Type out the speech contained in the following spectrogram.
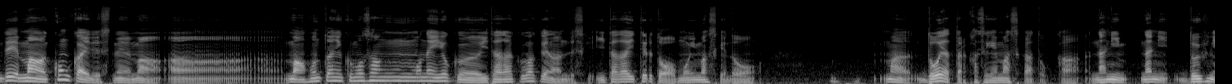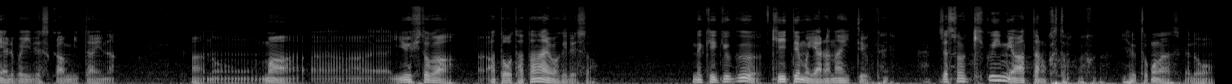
い。で、まあ、今回ですね、まあ、あまあ、本当に久保さんもね、よくいただくわけなんですけど、いただいてるとは思いますけど、まあ、どうやったら稼げますかとか、何、何、どういうふうにやればいいですかみたいな、あの、まあ、言う人が後を絶たないわけですよ。で、結局、聞いてもやらないっていうね。じゃあ、それ聞く意味はあったのかと いうとこなんですけど、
